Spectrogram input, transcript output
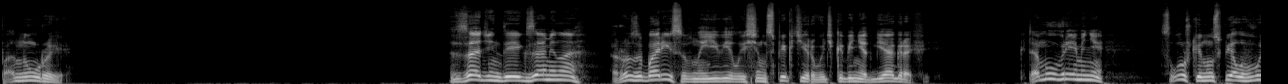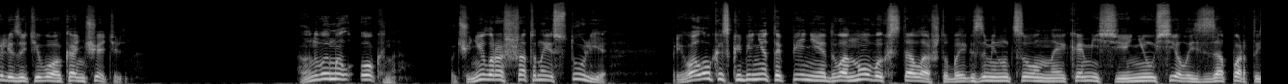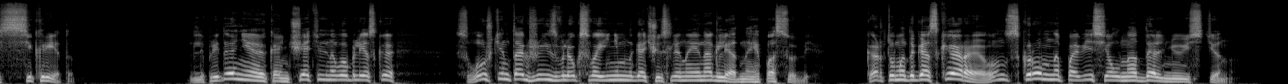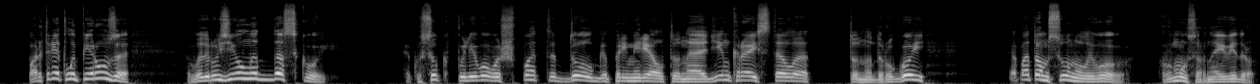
понурые. За день до экзамена Роза Борисовна явилась инспектировать кабинет географии. К тому времени Слушкин успел вылезать его окончательно. Он вымыл окна, починил расшатанные стулья, приволок из кабинета пения два новых стола, чтобы экзаменационная комиссия не уселась за парты с секретом. Для придания окончательного блеска Слушкин также извлек свои немногочисленные наглядные пособия. Карту Мадагаскара он скромно повесил на дальнюю стену. Портрет Лаперуза выдрузил над доской а кусок пылевого шпата долго примерял то на один край стола, то на другой, а потом сунул его в мусорное ведро.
